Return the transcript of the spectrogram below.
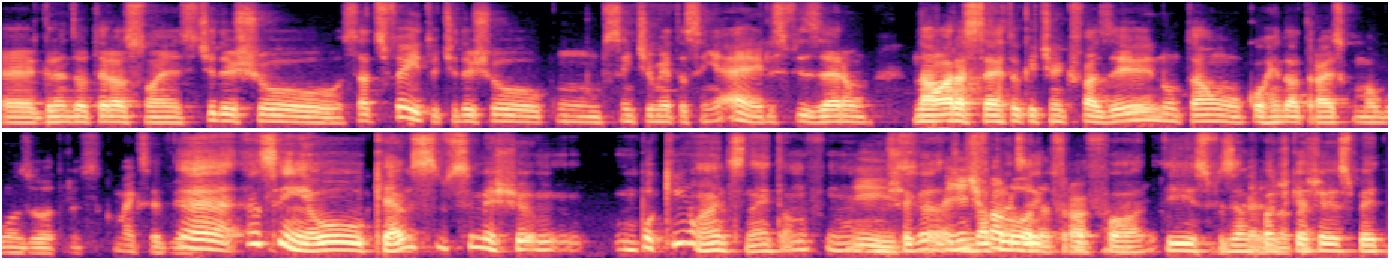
é, grandes alterações, te deixou satisfeito? Te deixou com um sentimento assim, é, eles fizeram na hora certa o que tinha que fazer, não estão correndo atrás como alguns outros. Como é que você vê? É, assim, o Kevin se mexeu um pouquinho antes, né? Então não, não chega. A gente falou da troca. Fora. Né? Isso, fizemos um podcast a respeito.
